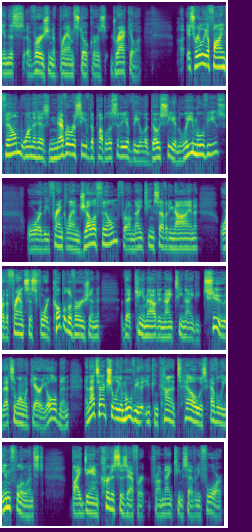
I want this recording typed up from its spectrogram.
in this uh, version of Bram Stoker's Dracula. It's really a fine film, one that has never received the publicity of the Lugosi and Lee movies, or the Frank Langella film from 1979, or the Francis Ford Coppola version that came out in 1992. That's the one with Gary Oldman. And that's actually a movie that you can kind of tell was heavily influenced by Dan Curtis's effort from 1974.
